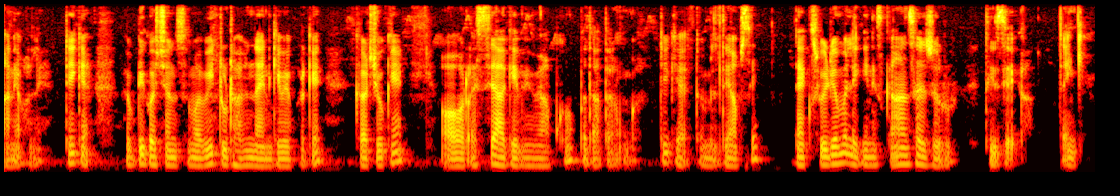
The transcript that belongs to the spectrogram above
आने वाले हैं, ठीक है? फिफ्टी क्वेश्चन हम अभी टू थाउज़ेंड नाइन के पेपर के कर चुके हैं और इससे आगे भी मैं आपको बताता रहूँगा, ठीक है? तो मिलते हैं आपसे नेक्स्ट वीडियो में, लेकिन इसका आंसर ज़रूर दीजिएगा। थैंक यू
